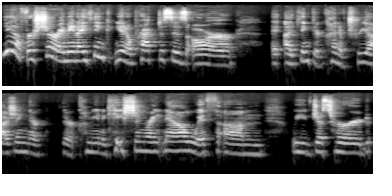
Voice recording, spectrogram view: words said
Yeah, for sure. I mean, I think, you know, practices are, I think they're kind of triaging their their communication right now with um, we've just heard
